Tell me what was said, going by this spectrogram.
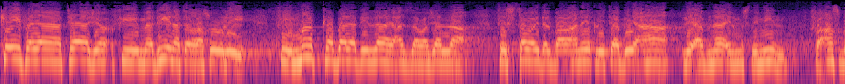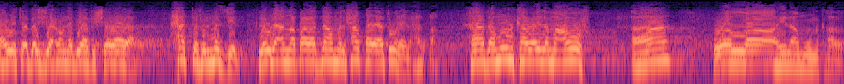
كيف يا تاجر في مدينة الرسول؟ في مكة بلد الله عز وجل. تستورد البرانيق لتبيعها لأبناء المسلمين. فأصبحوا يتبجحون بها في الشوارع حتى في المسجد لولا أن طردناهم من الحلقة يأتون إلى الحلقة. هذا منكر وإلا معروف؟ آه؟ والله لمنكر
